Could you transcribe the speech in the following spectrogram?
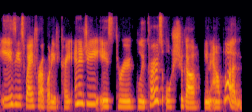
easiest way for our body to create energy is through glucose or sugar in our blood.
